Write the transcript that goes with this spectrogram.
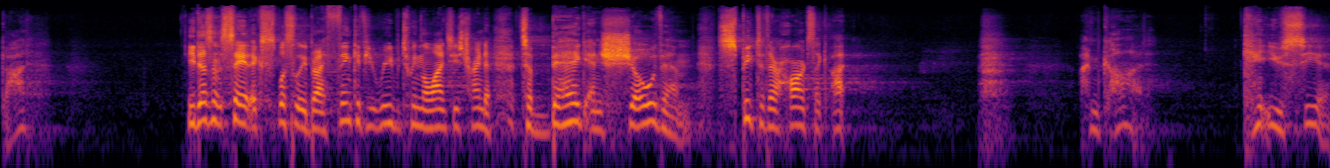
God? He doesn't say it explicitly, but I think if you read between the lines, he's trying to, to beg and show them, speak to their hearts like, I, I'm God. Can't you see it?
